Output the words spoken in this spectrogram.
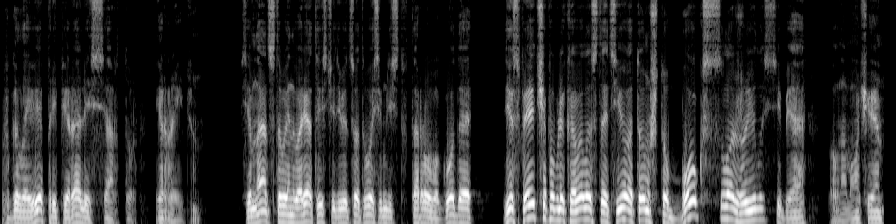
В голове препирались Артур и Рейджин. 17 января 1982 года Диспетч опубликовала статью о том, что Бокс сложила с себя полномочия.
